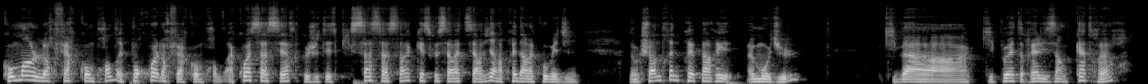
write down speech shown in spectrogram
Comment leur faire comprendre et pourquoi leur faire comprendre? À quoi ça sert que je t'explique ça, ça, ça, qu'est-ce que ça va te servir après dans la comédie? Donc je suis en train de préparer un module qui va, qui peut être réalisé en 4 heures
